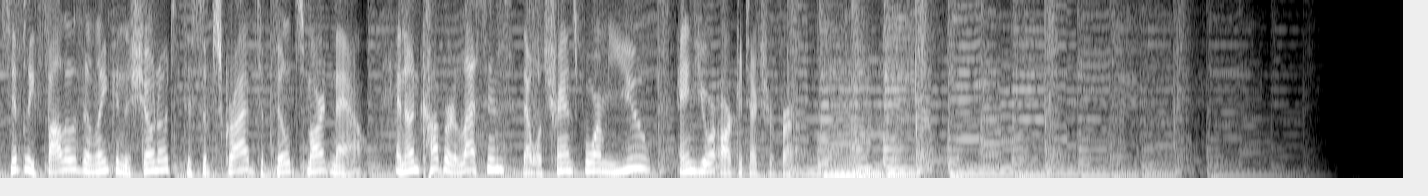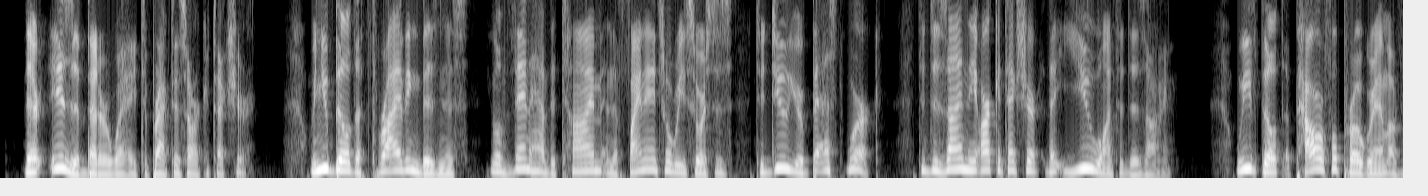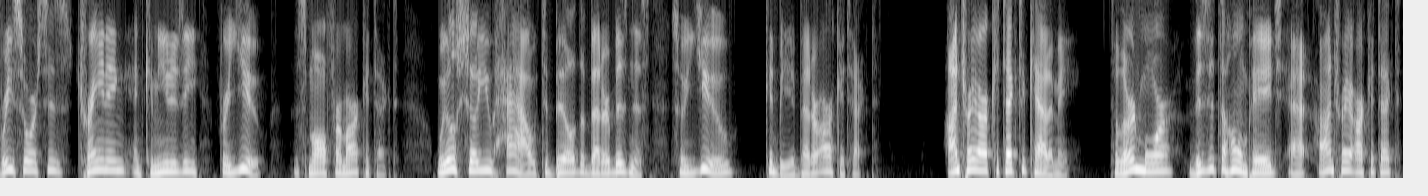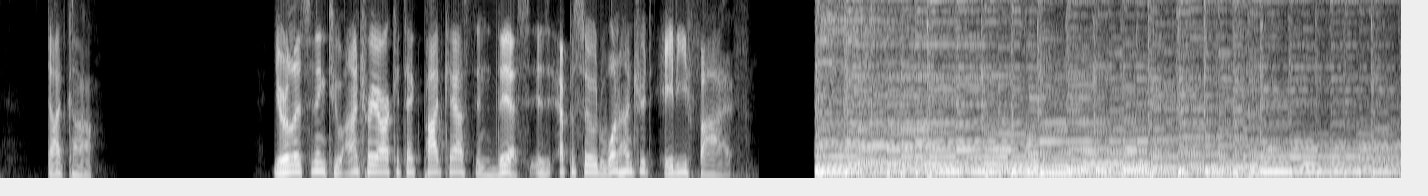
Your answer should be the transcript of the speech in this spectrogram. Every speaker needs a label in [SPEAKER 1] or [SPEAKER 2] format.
[SPEAKER 1] Simply follow the link in the show notes to subscribe to Build Smart now and uncover lessons that will transform you and your architecture firm. There is a better way to practice architecture. When you build a thriving business, you will then have the time and the financial resources to do your best work, to design the architecture that you want to design. We've built a powerful program of resources, training, and community for you, the small firm architect. We'll show you how to build a better business so you can be a better architect. Entre Architect Academy. To learn more, visit the homepage at entrearchitect.com. You're listening to Entre Architect Podcast, and this is episode 185.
